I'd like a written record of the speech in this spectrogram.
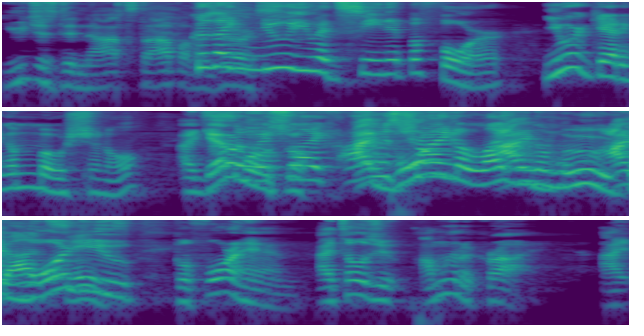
you just did not stop on because I knew you had seen it before. You were getting emotional. I get So emotional. it's like, I was warned- trying to lighten I the mood, I God warned sakes. you beforehand. I told you I'm gonna cry. I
